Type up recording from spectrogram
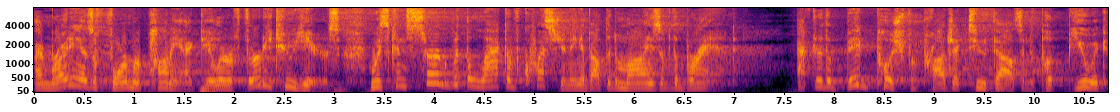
I'm writing as a former Pontiac dealer of 32 years who is concerned with the lack of questioning about the demise of the brand. After the big push for Project 2000 to put Buick,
